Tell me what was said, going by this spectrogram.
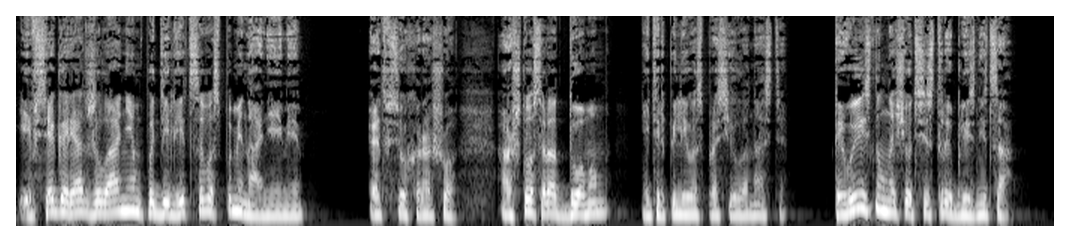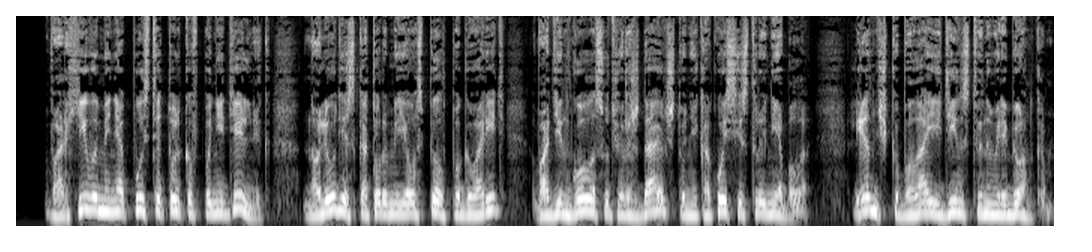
и все горят желанием поделиться воспоминаниями». «Это все хорошо. А что с роддомом?» — нетерпеливо спросила Настя. «Ты выяснил насчет сестры-близнеца?» «В архивы меня пустят только в понедельник, но люди, с которыми я успел поговорить, в один голос утверждают, что никакой сестры не было. Леночка была единственным ребенком.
